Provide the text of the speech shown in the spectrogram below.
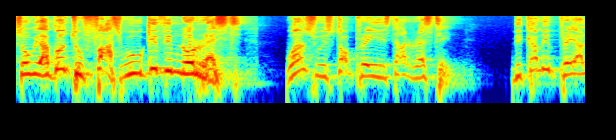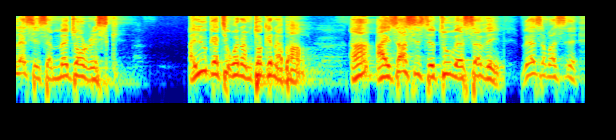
So we are going to fast. We will give him no rest. Once we stop praying, he start resting. Becoming prayerless is a major risk. Are you getting what I'm talking about? Huh? Isaiah 62, verse 7. Verse number 6.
